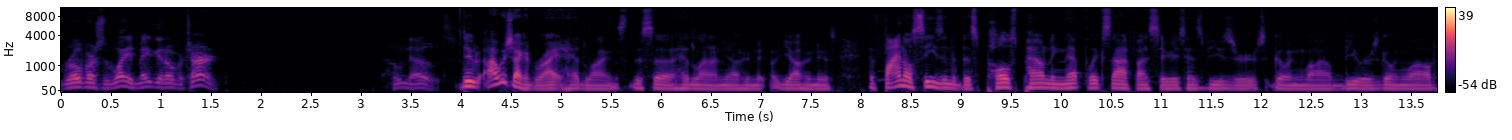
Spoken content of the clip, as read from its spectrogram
Roe versus Wade may get overturned. Who knows? dude. I wish I could write headlines. This uh, headline on Yahoo Yahoo News: The final season of this pulse-pounding Netflix sci-fi series has viewers going wild. Viewers going wild.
